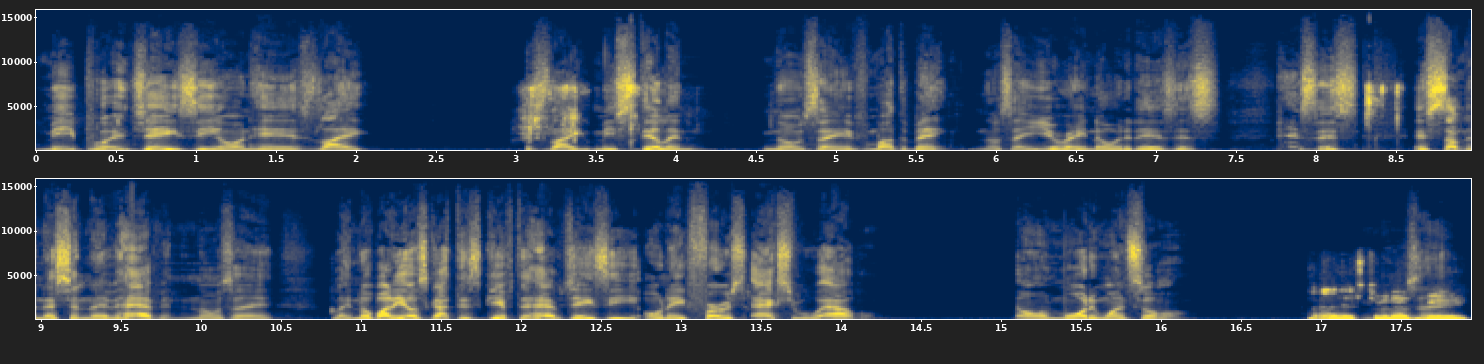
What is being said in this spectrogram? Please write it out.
"Me putting Jay Z on here is like, it's like me stealing. You know what I'm saying from out the bank. You know what I'm saying. You already know what it is. It's it's it's, it's something that shouldn't have happened. You know what I'm saying. Like nobody else got this gift to have Jay Z on a first actual album, on more than one song. That is true. You know That's what I'm saying? big.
